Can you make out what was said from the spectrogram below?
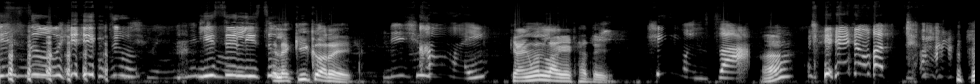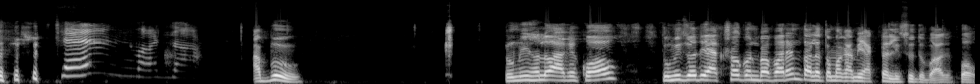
লিচু লিচু লিচু কি করে? কেমন লাগে খেতে? সে হ্যাঁ? সে সে আব্বু তুমি হলো আগে কও। তুমি যদি একশো গুনবা পারেন তাহলে তোমাকে আমি একটা লিচু দেবো আগে কও।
